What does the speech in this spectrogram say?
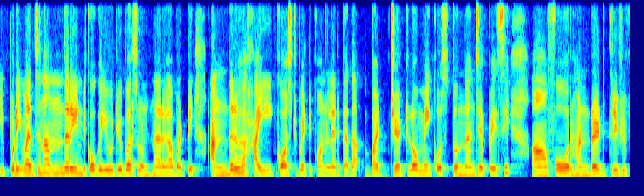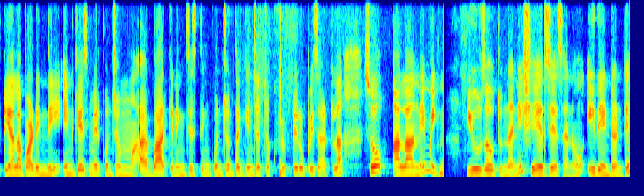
ఇప్పుడు ఈ మధ్యన అందరూ ఇంటికి ఒక యూట్యూబర్స్ ఉంటున్నారు కాబట్టి అందరూ హై కాస్ట్ పెట్టి కొనలేరు కదా. బడ్జెట్లో మీకు వస్తుందని చెప్పేసి ఫోర్ హండ్రెడ్ త్రీ ఫిఫ్టీ అలా పడింది. ఇన్ కేస్ మీరు కొంచెం బార్గెనింగ్ చేస్తే ఇంకొంచెం తగ్గించవచ్చు ఒక ఫిఫ్టీ రూపీస్ అట్లా. సో అలానే మీకు యూజ్ అవుతుందని షేర్ చేశాను. ఇదేంటంటే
